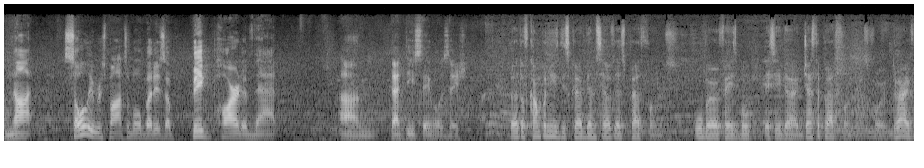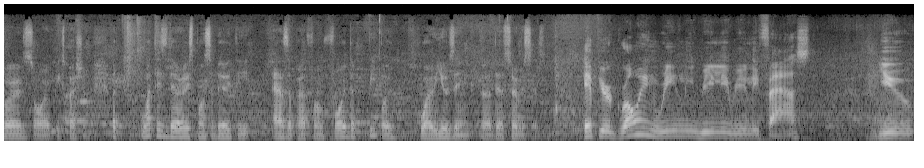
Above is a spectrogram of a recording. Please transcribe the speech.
not solely responsible, but is a big part of that, um, that destabilization. A lot of companies describe themselves as platforms. Uber, Facebook, they say they are just a platform for drivers or expression. But what is their responsibility as a platform for the people who are using uh, their services? if you're growing really, really, really fast, you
